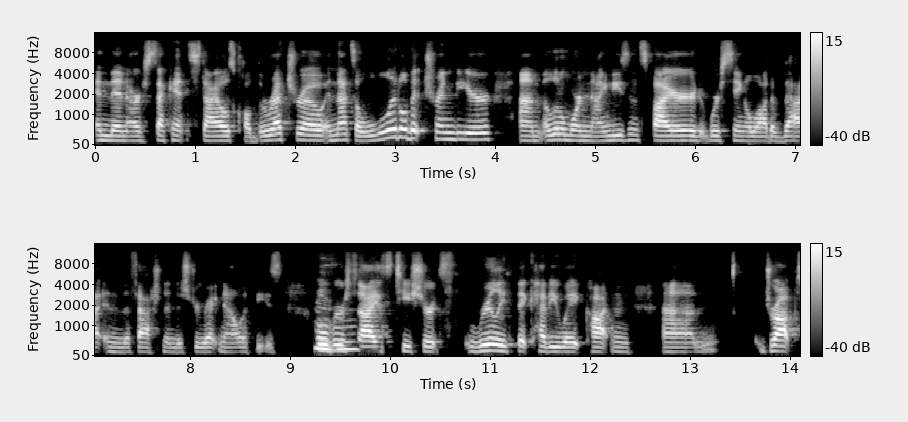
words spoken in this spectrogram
And then our second style is called the retro, and that's a little bit trendier, um, a little more 90s inspired. We're seeing a lot of that in the fashion industry right now with these mm-hmm. oversized t shirts, really thick, heavyweight cotton, um, dropped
